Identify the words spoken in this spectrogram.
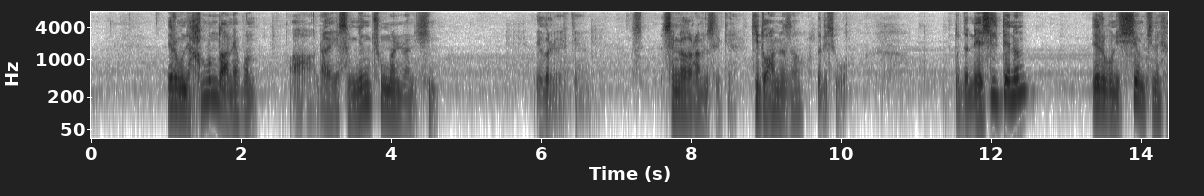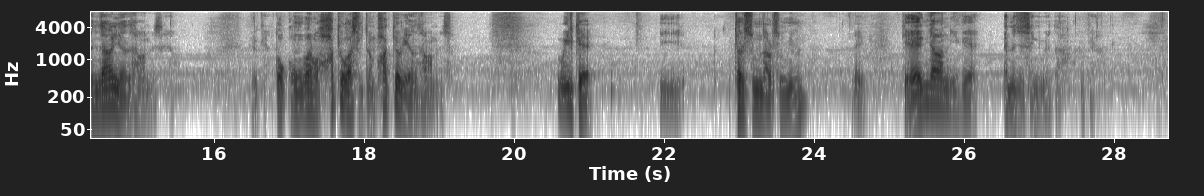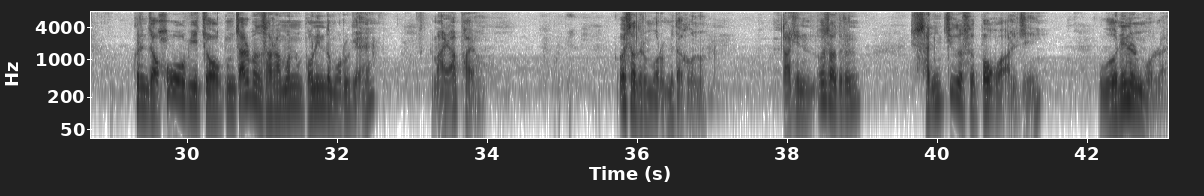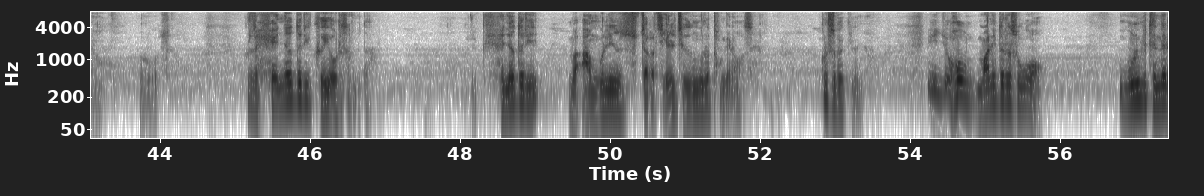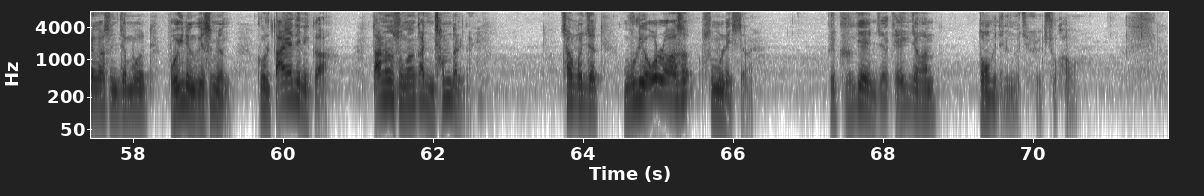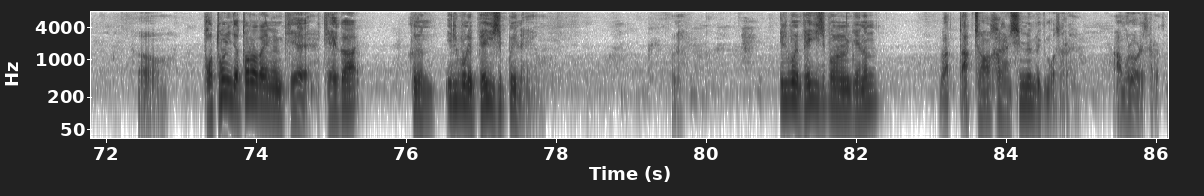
여러분이 한 번도 안 해본 아 나에게 성령 충만이라는 힘. 이걸 이렇게 생각을 하면서 이렇게 기도하면서 들이시고. 또 이제 내쉴 때는 여러분이 시험 치는 현장을 연상하면서요. 이렇게 또 공부하는 학교 갔을 때는 학교를 연상하면서 이렇게 이 들숨 날숨이면 네. 굉장한 이게 에너지 생깁니다. 이렇게. 그런 이제 호흡이 조금 짧은 사람은 본인도 모르게 많이 아파요. 의사들은 모릅니다. 그거는. 당신 의사들은 사진 찍어서 보고 알지 원인은 몰라요. 모르고 있어요. 그래서 해녀들이 거의 오래 삽니다. 해녀들이 뭐암 걸린 숫자가 제일 적은 걸로 통계 나왔어요. 그럴 수밖에는요. 이제 호흡 많이 들어쓰고 물 밑에 내려가서 이제 뭐 보이는 거 있으면 그걸 따야 되니까 따는 순간까지는 참다니까요. 참고 이제 물 위에 올라와서 숨을 내쉬잖아요. 그래서 그게 이제 굉장한 도움이 되는 거죠. 이렇게 쭉 하고. 어, 보통 이제 돌아다니는 개, 개가 그는 1분에 120번이네요. 1분에 120번 하는 개는 딱 정확하게 한 10년밖에 못 살아요. 아무리 오래 살아도.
